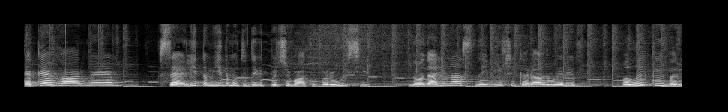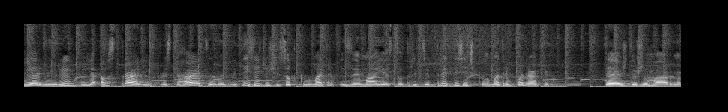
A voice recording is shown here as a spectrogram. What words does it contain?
Таке гарне. Все, літом їдемо туди відпочивати, беру усіх. Ну а далі в нас найбільший кораловий риф. Великий бар'єрний риф біля Австралії простягається на 2600 км і займає 133 тисяч км квадратних. Теж дуже гарно.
